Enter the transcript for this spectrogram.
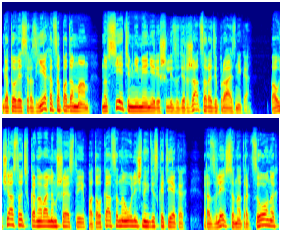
готовясь разъехаться по домам, но все, тем не менее, решили задержаться ради праздника. Поучаствовать в карнавальном шествии, потолкаться на уличных дискотеках, развлечься на аттракционах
